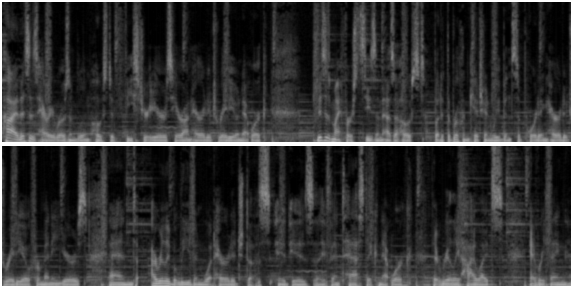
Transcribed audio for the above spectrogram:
Hi, this is Harry Rosenblum, host of Feast Your Ears here on Heritage Radio Network. This is my first season as a host, but at the Brooklyn Kitchen, we've been supporting Heritage Radio for many years, and I really believe in what Heritage does. It is a fantastic network that really highlights everything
